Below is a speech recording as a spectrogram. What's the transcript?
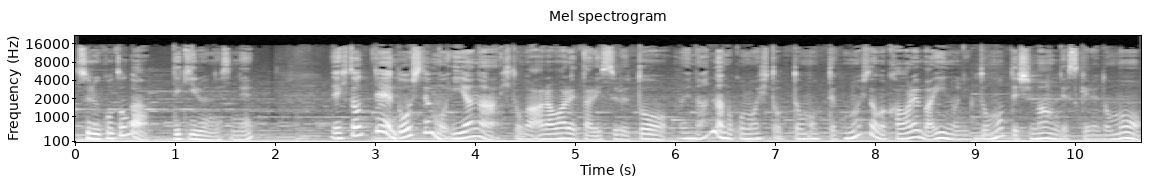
することができるんですね。で人ってどうしても嫌な人が現れたりすると「え何なのこの人」って思ってこの人が変わればいいのにって思ってしまうんですけれども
